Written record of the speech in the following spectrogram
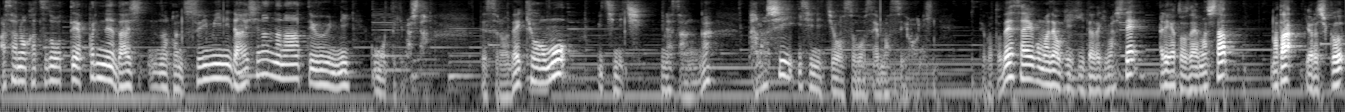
朝の活動ってやっぱりね大事なんか睡眠に大事なんだなっていうふうに思ってきました。ですので今日も一日皆さんが楽しい一日を過ごせますように。ということで最後までお聴きいただきましてありがとうございました。またよろしく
